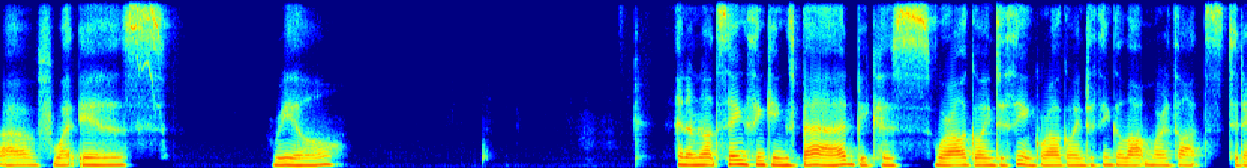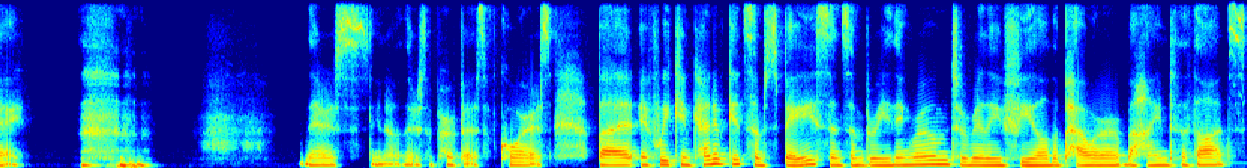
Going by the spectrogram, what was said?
of what is real. And I'm not saying thinking's bad because we're all going to think. We're all going to think a lot more thoughts today. there's, you know, there's a purpose, of course. But if we can kind of get some space and some breathing room to really feel the power behind the thoughts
